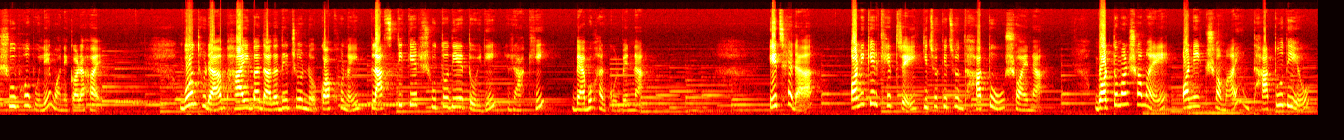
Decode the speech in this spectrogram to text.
শুভ বলে মনে করা হয়। বন্ধুরা, ভাই বা দাদাদের জন্য কখনোই প্লাস্টিকের সুতো দিয়ে তৈরি রাখি ব্যবহার করবেন না। এছাড়া, অনেকের ক্ষেত্রেই কিছু কিছু ধাতু সয় না। বর্তমান সময়ে অনেক সময় ধাতু দিয়েও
